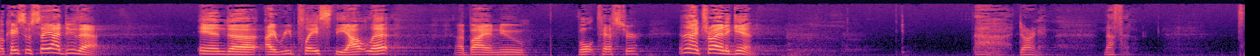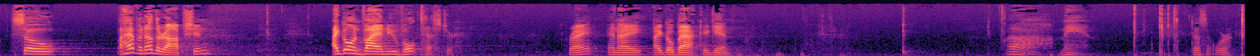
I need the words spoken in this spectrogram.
Okay, so say I do that, and uh, I replace the outlet, I buy a new volt tester, and then I try it again. Darn it, nothing. So I have another option. I go and buy a new volt tester right? And I, I go back again. Oh, man. Doesn't work.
